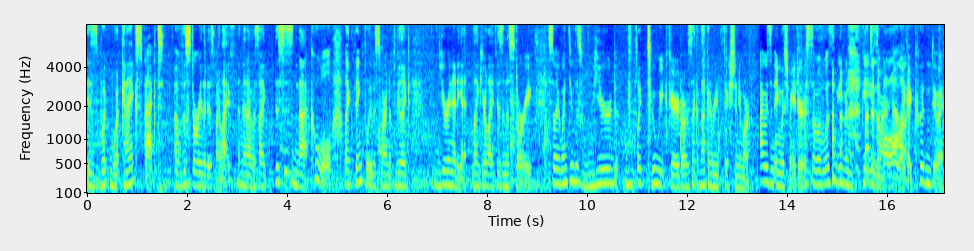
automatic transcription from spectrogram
is what what can I expect of the story that is my life, and then I was like, this is not cool. Like, thankfully, I was smart enough to be like. You're an idiot. Like your life isn't a story. So I went through this weird, like two week period where I was like, I'm not going to read fiction anymore. I was an English major, so it wasn't even feasible. Like I couldn't do it.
